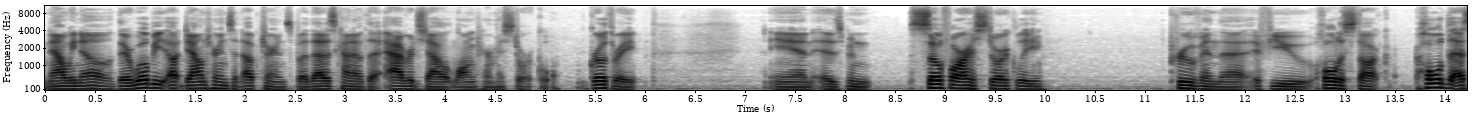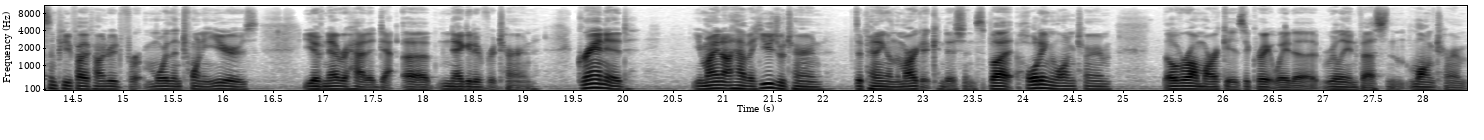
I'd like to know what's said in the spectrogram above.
now we know there will be uh, downturns and upturns, but that is kind of the averaged out long term historical growth rate. And it has been so far historically proven that if you hold a stock, hold the S&P 500 for more than 20 years, you have never had a, da- a negative return. Granted, you might not have a huge return depending on the market conditions, but holding long term the overall market is a great way to really invest in long term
